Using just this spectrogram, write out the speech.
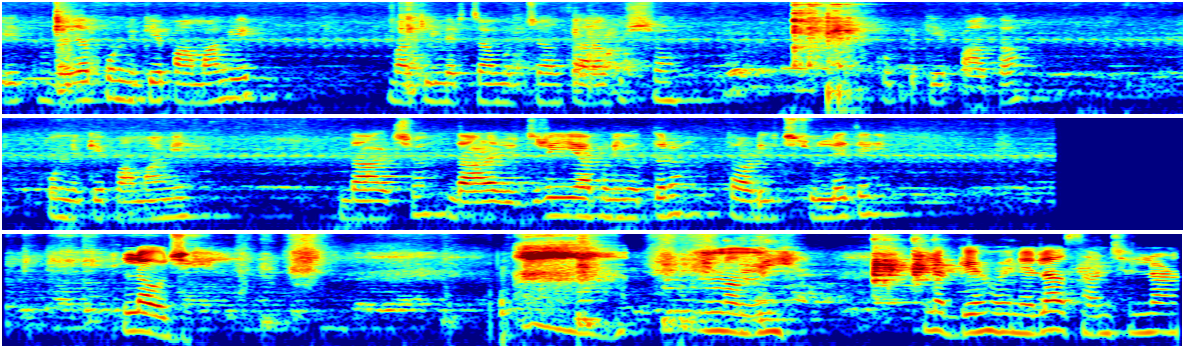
ਇਹ ਥੋੜਾ ਜਿਹਾ ਭੁੰਨ ਕੇ ਪਾਵਾਂਗੇ। ਬਾਕੀ ਮਿਰਚਾਂ ਮੁਰਚਾਂ ਸਾਰਾ ਕੁਝ ਕੁੱਟ ਕੇ ਪਾਤਾ। ਭੁੰਨ ਕੇ ਪਾਵਾਂਗੇ। ਦਾਲ 'ਚ, ਦਾਲ ਰਿੱਝ ਰਹੀ ਹੈ ਆਪਣੀ ਉਧਰ, ਤੌੜੀ 'ਚ ਚੁੱਲ੍ਹੇ ਤੇ। ਲਓ ਜੀ। ਮੰਮੀ, ਲੱਗੇ ਹੋਏ ਨੇ ਲਸਣ ਛਿੱਲਣ।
